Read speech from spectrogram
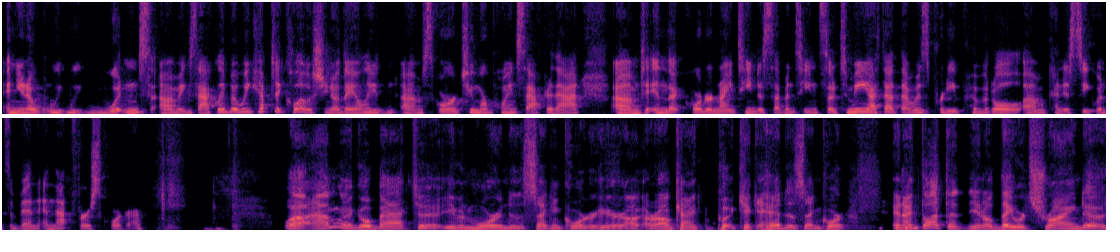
And, you know, we, we wouldn't um, exactly, but we kept it close. You know, they only um, scored two more points after that um, to end that quarter 19 to 17. So to me, I thought that was pretty pivotal um, kind of sequence event in that first quarter. Well, I'm going to go back to even more into the second quarter here, uh, or I'll kind of put kick ahead to the second quarter. And I thought that you know they were trying to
